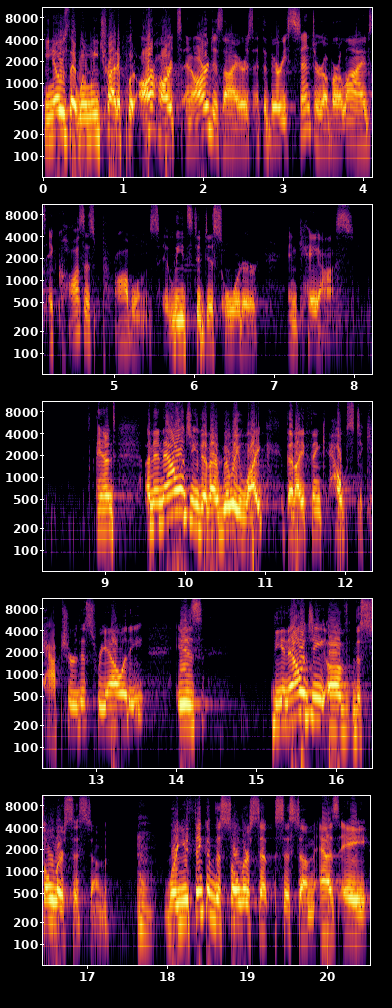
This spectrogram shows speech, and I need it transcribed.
He knows that when we try to put our hearts and our desires at the very center of our lives, it causes problems. It leads to disorder and chaos. And an analogy that I really like, that I think helps to capture this reality, is the analogy of the solar system, where you think of the solar system as a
